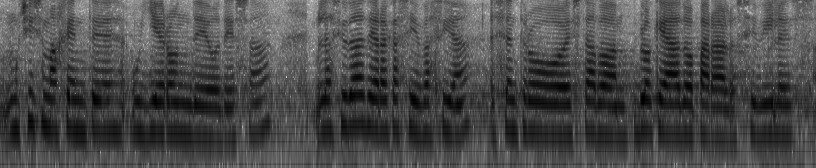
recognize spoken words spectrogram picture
muchísima gente huyeron de Odessa la ciudad era casi vacía, el centro estaba bloqueado para los civiles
